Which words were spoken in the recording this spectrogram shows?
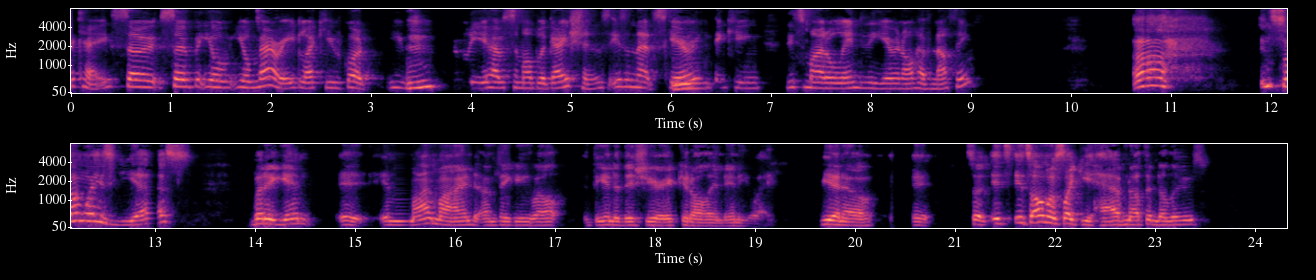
okay, so so but you're you're married, like you've got you Mhm. you have some obligations. Isn't that scary? Mhm. Thinking this might all end in a year and I'll have nothing. Uh, in some ways, yes, but again, it, in my mind, I'm thinking, well, at the end of this year, it could all end anyway. You know, it, so it's it's almost like you have nothing to lose,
